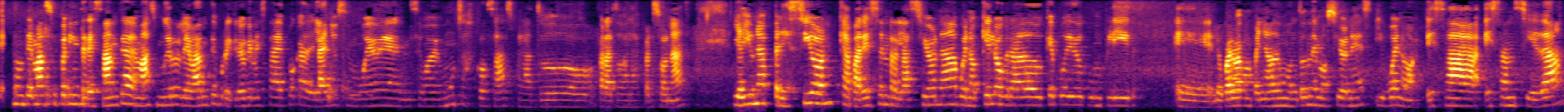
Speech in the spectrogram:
es un tema súper interesante, además muy relevante, porque creo que en esta época del año se mueven, se mueven muchas cosas para, todo, para todas las personas. Y hay una presión que aparece en relación a, bueno, qué he logrado, qué he podido cumplir, eh, lo cual va acompañado de un montón de emociones. Y bueno, esa, esa ansiedad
